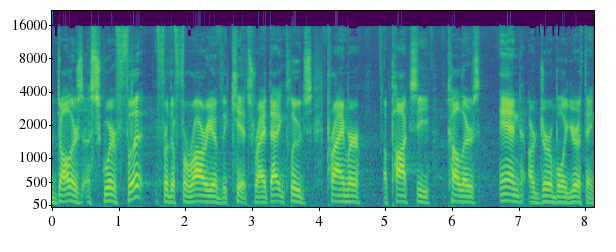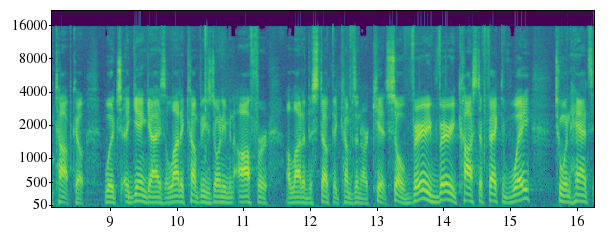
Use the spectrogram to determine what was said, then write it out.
dollars a square foot for the Ferrari of the kits, right? That includes primer, epoxy, colors, and our durable urethane top coat, which again, guys, a lot of companies don't even offer a lot of the stuff that comes in our kit. So very, very cost effective way to enhance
